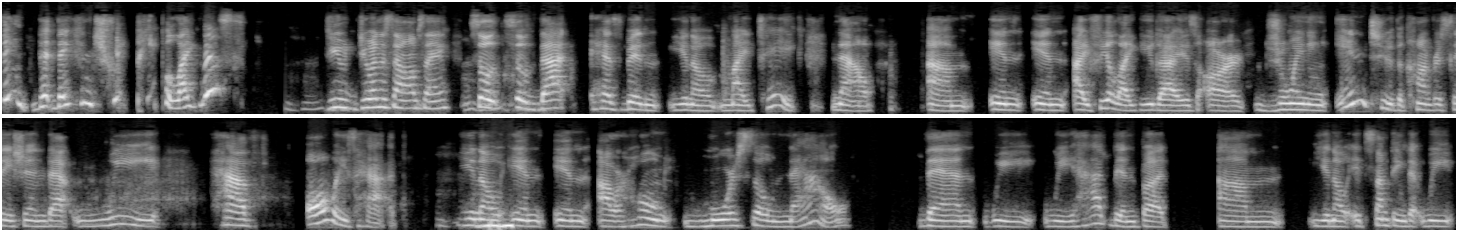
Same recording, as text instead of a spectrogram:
think that they can treat people like this? Mm-hmm. Do you do you understand what I'm saying? Mm-hmm. So so that has been, you know, my take. Now, um, in in I feel like you guys are joining into the conversation that we have always had you know mm-hmm. in in our home more so now than we we had been but um you know it's something that we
